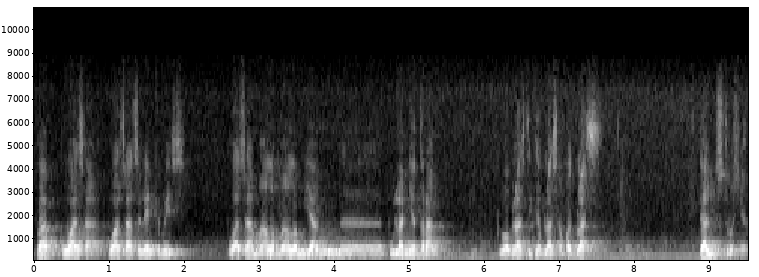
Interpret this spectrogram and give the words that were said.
bab puasa, puasa Senin Kemis, puasa malam-malam yang uh, bulannya terang, 12, 13, 14 dan seterusnya.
